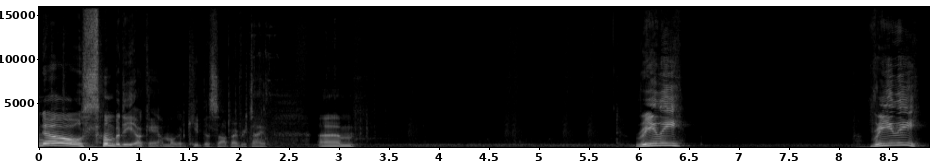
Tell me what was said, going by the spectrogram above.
No! Somebody... Okay, I'm not gonna keep this up every time. Um... Really? Really?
